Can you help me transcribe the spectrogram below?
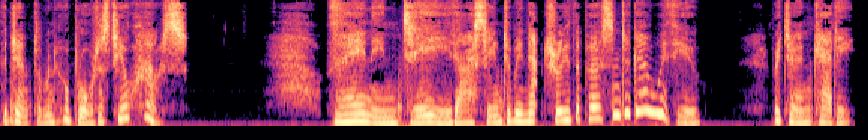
the gentleman who brought us to your house." "Then indeed I seem to be naturally the person to go with you," returned Caddy.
